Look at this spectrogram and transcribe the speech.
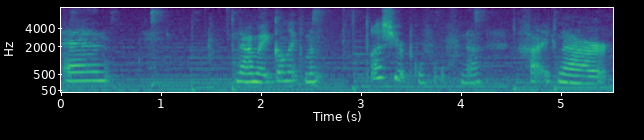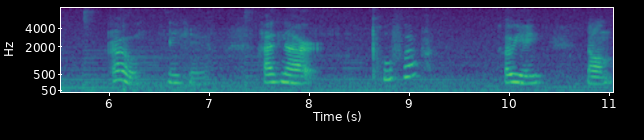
En daarmee kan ik mijn dressuurproef oefenen. Ga ik naar... Oh, niet nu. Ga ik naar proeven. Oh jee. Dan...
